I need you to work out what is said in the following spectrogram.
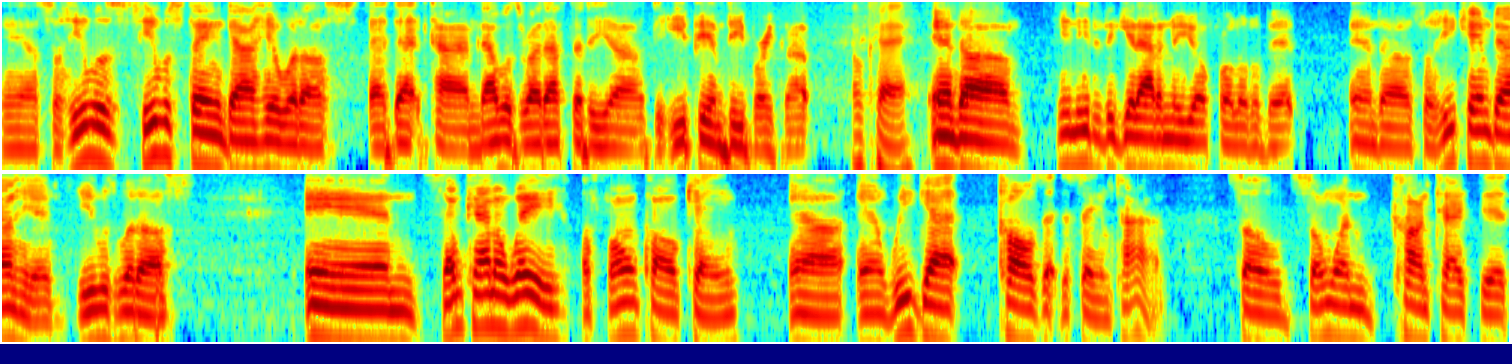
Yeah, so he was he was staying down here with us at that time. That was right after the uh, the EPMD breakup, Okay. and um, he needed to get out of New York for a little bit, and uh, so he came down here. He was with us, and some kind of way a phone call came, uh, and we got calls at the same time. So someone contacted,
